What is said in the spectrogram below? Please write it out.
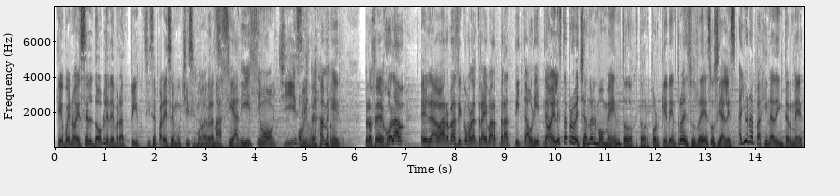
que, bueno, es el doble de Brad Pitt. Sí se parece muchísimo, No, la verdad. demasiadísimo. Muchísimo. Oh, espérame, pero se dejó la, eh, la barba así como la trae Brad Pitt ahorita. No, él está aprovechando el momento, doctor, porque dentro de sus redes sociales hay una página de internet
